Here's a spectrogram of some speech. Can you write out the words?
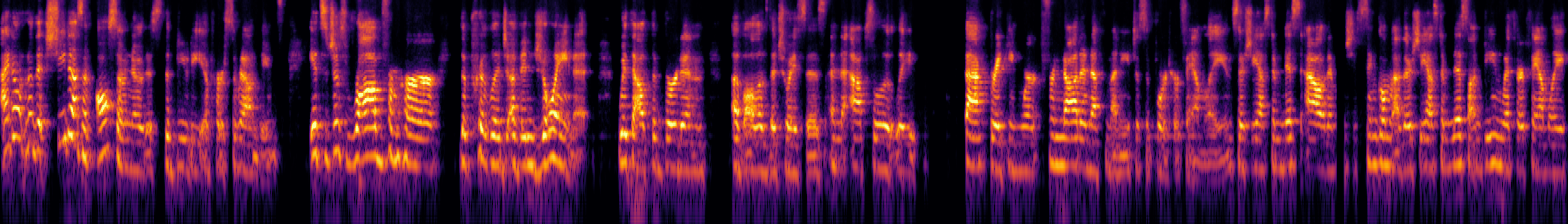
I don't know that she doesn't also notice the beauty of her surroundings. It's just robbed from her the privilege of enjoying it without the burden of all of the choices and the absolutely backbreaking work for not enough money to support her family. And so she has to miss out. And she's single mother. She has to miss on being with her family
